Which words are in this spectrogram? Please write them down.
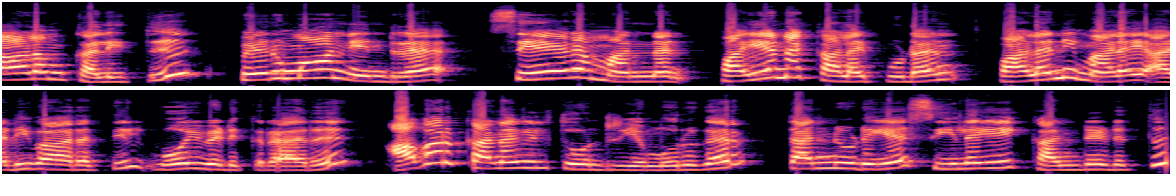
காலம் கழித்து பெருமான் என்ற சேர மன்னன் பயண கலைப்புடன் பழனி மலை அடிவாரத்தில் ஓய்வெடுக்கிறாரு. அவர் கனவில் தோன்றிய முருகர் தன்னுடைய சிலையை கண்டெடுத்து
